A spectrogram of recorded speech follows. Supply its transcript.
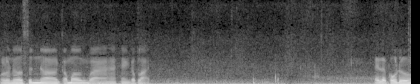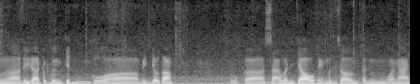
Một lần nữa xin ờ, cảm ơn và hẹn gặp lại. Đây là con đường ờ, đi ra trục đường chính của ờ, biển Châu Tân thuộc xã Bình Châu, huyện Bình Sơn, tỉnh Quảng Ngãi.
